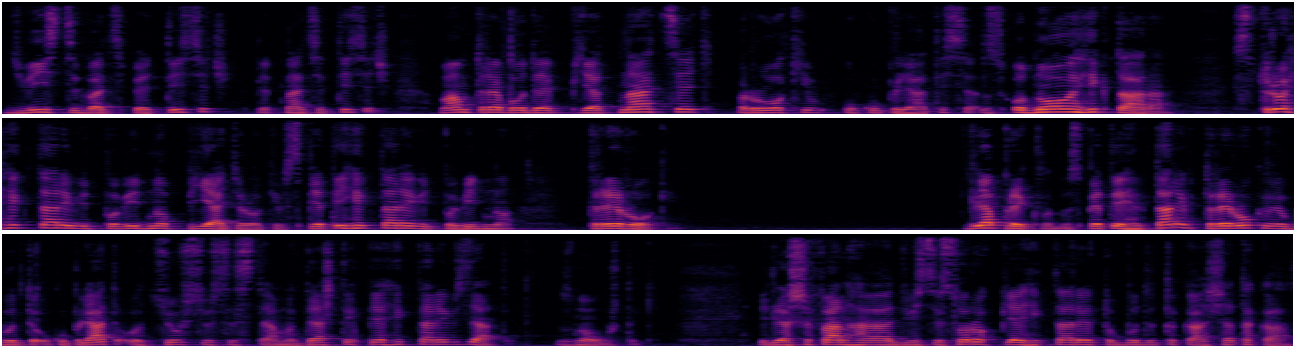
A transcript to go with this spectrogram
225 тисяч, 15 тисяч. Вам треба буде 15 років окуплятися з 1 гектара. З 3 гектарів, відповідно, 5 років. З 5 гектарів, відповідно, 3 роки. Для прикладу, з 5 гектарів 3 роки ви будете окупляти оцю всю систему. Де ж тих 5 гектарів взяти? Знову ж таки. І для шифенга 245 гектарів то буде така, ще така.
